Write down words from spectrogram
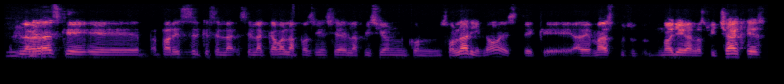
la verdad es que eh, parece ser que se, se, le acaba la paciencia de la afición con Solari, ¿no? Este, que además pues, no llegan los fichajes.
